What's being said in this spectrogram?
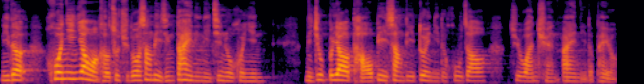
你的婚姻要往何处去？如果上帝已经带领你进入婚姻，你就不要逃避上帝对你的呼召，去完全爱你的配偶。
